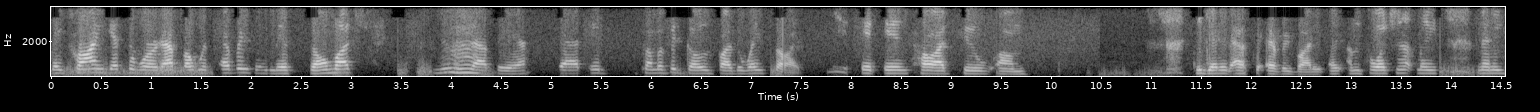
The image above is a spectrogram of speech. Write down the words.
they try and get the word out, but with everything, there's so much news Mm. out there that it some of it goes by the wayside. It is hard to um, to get it out to everybody. And unfortunately, many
